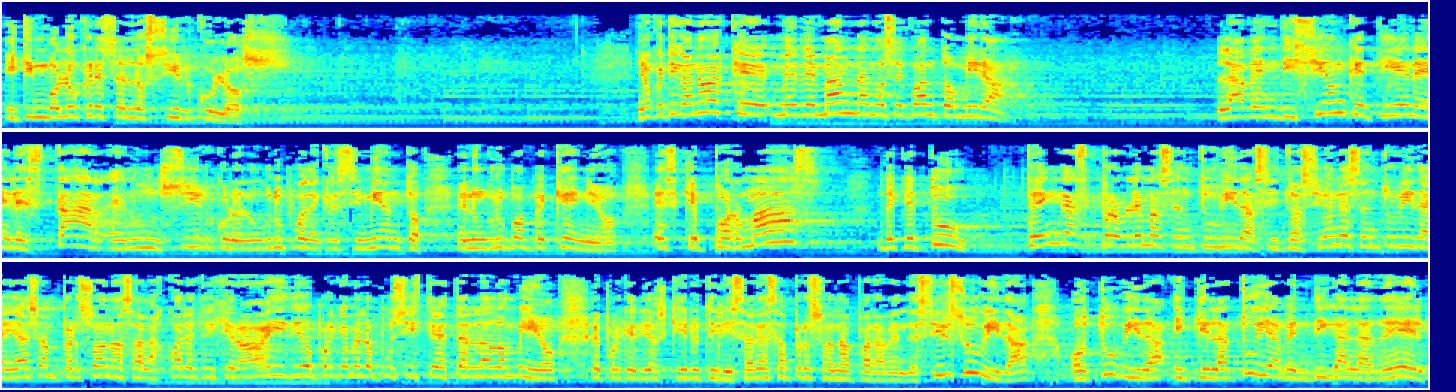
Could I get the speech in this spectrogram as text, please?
y te involucres en los círculos. Y aunque te diga, no, es que me demanda no sé cuánto, mira, la bendición que tiene el estar en un círculo, en un grupo de crecimiento, en un grupo pequeño, es que por más de que tú tengas problemas en tu vida, situaciones en tu vida y hayan personas a las cuales te dijeron, ay Dios, ¿por qué me lo pusiste este al lado mío? Es porque Dios quiere utilizar a esa persona para bendecir su vida o tu vida y que la tuya bendiga la de Él.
